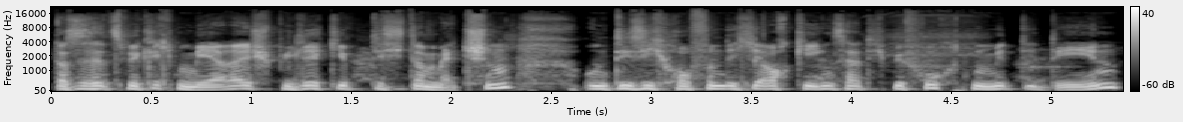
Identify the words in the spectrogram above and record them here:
dass es jetzt wirklich mehrere Spiele gibt, die sich da matchen und die sich hoffentlich auch gegenseitig befruchten mit Ideen,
